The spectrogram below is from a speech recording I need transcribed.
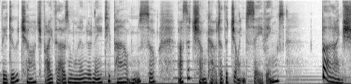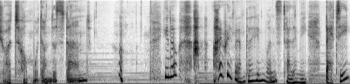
they do charge £5,180, so that's a chunk out of the joint savings. But I'm sure Tom would understand. You know, I remember him once telling me, Betty,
